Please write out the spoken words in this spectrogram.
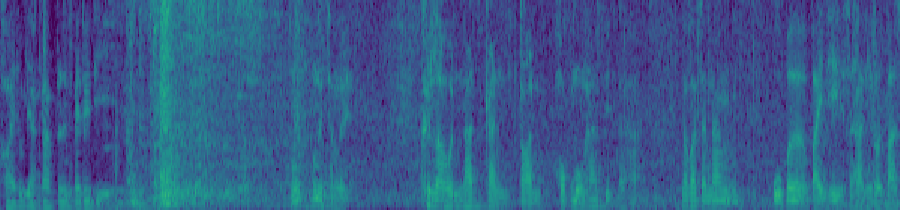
ขอให้ทุกอย่างราบรื่นไปด้วยดีโอ้มืดจังเลย คือเรานัดกันตอน6โมง50นะฮะแล้วก็จะนั่ง อูเบอร์ไปที่สถานีรถบัส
